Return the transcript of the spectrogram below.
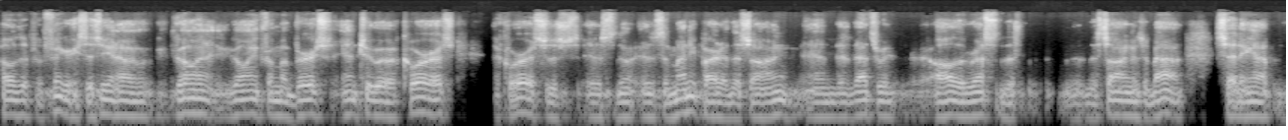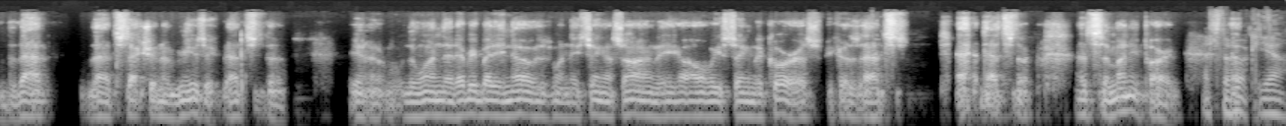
Holds up a finger. He says, you know, going going from a verse into a chorus. The chorus is is the is the money part of the song, and that's what all the rest of the the song is about. Setting up that that section of music. That's the you know the one that everybody knows when they sing a song. They always sing the chorus because that's that's the that's the money part. That's the hook. Yeah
